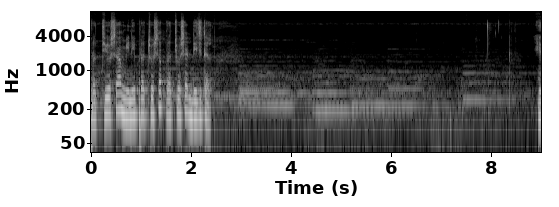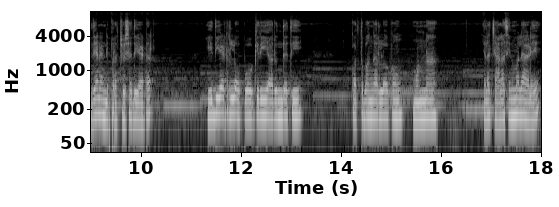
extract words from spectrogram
Prathyusha mini Prathyusha Prathyusha digital. ఇదేనండి ప్రత్యూష థియేటర్. ఈ థియేటర్లో పోకిరి అరుంధతి కొత్త బంగారు లోకం మున్నా ఇలా చాలా సినిమాలు ఆడే.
